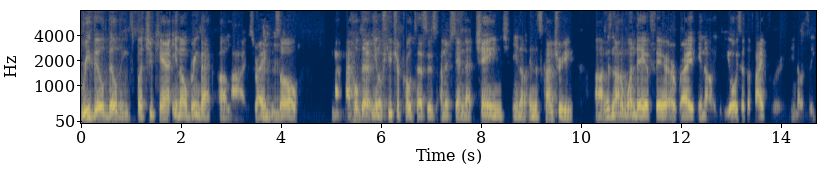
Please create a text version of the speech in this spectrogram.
rebuild buildings, but you can't, you know, bring back uh, lives, right? Mm-hmm. And so, I hope that you know future protesters understand that change, you know, in this country uh, is not a one day affair, right? You know, you always have to fight for it. You know, it's like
